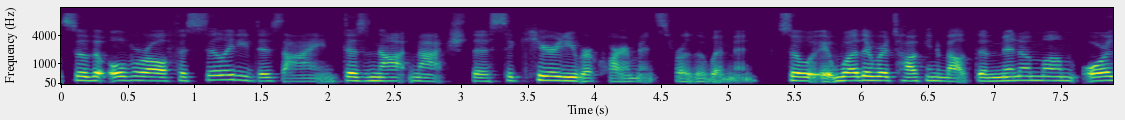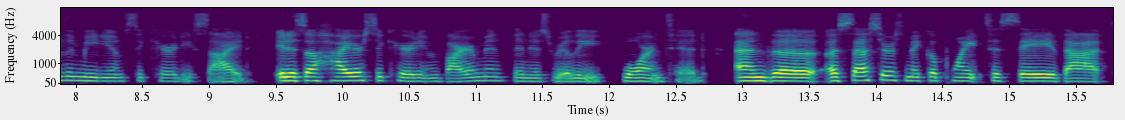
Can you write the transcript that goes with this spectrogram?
so the overall facility design does not match the security requirements for the women. So it, whether we're talking about the minimum or the medium security side, it is a higher security environment than is really warranted. And the assessors make a point to say that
